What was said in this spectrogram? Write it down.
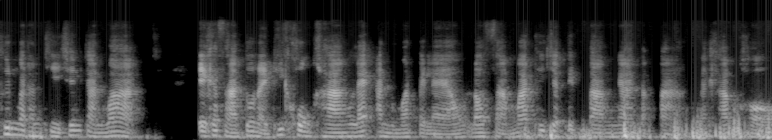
ขึ้นมาทันที เช่นกันว่า เอกสารตัวไหนที่คงค้างและอนุมัติไปแล้ว เราสามารถที่จะติดตามงานต่างๆนะครับของ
